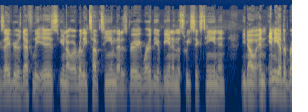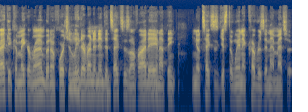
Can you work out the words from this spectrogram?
Xavier definitely is, you know, a really tough team that is very worthy of being in the Sweet 16. And, you know, in any other bracket can make a run, but unfortunately, mm-hmm. they're running into Texas on Friday. And I think, you know, Texas gets the win and covers in that matchup.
